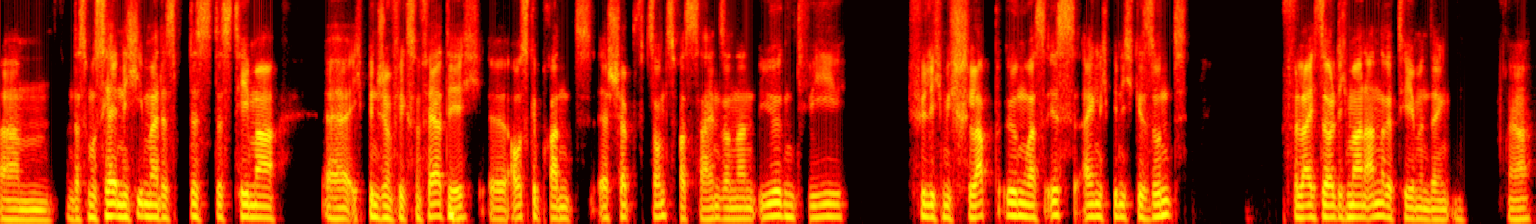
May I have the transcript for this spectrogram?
Ähm, und das muss ja nicht immer das, das, das Thema, äh, ich bin schon fix und fertig, äh, ausgebrannt, erschöpft, sonst was sein, sondern irgendwie fühle ich mich schlapp, irgendwas ist, eigentlich bin ich gesund. Vielleicht sollte ich mal an andere Themen denken. Ja,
